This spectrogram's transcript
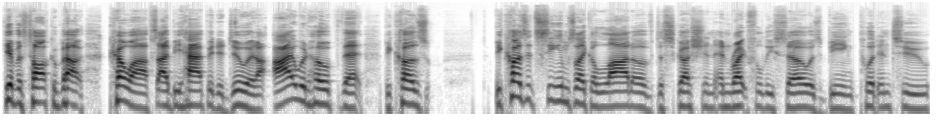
give a talk about co-ops, I'd be happy to do it. I would hope that because because it seems like a lot of discussion and rightfully so is being put into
